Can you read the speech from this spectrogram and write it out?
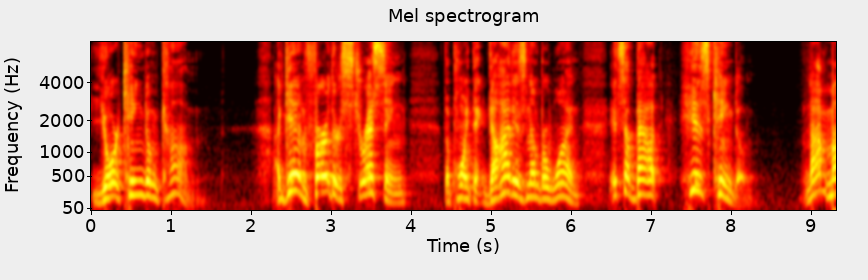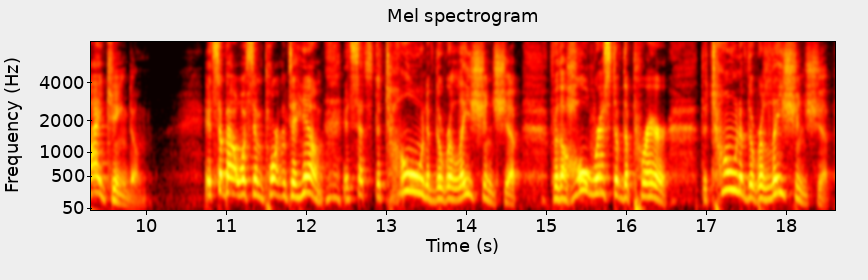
Your kingdom come. Again, further stressing the point that God is number one. It's about His kingdom, not my kingdom. It's about what's important to Him. It sets the tone of the relationship for the whole rest of the prayer, the tone of the relationship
